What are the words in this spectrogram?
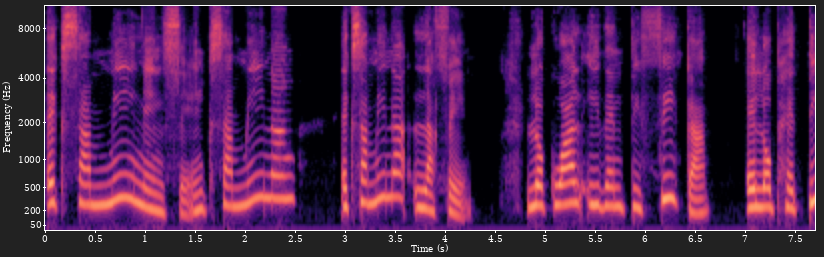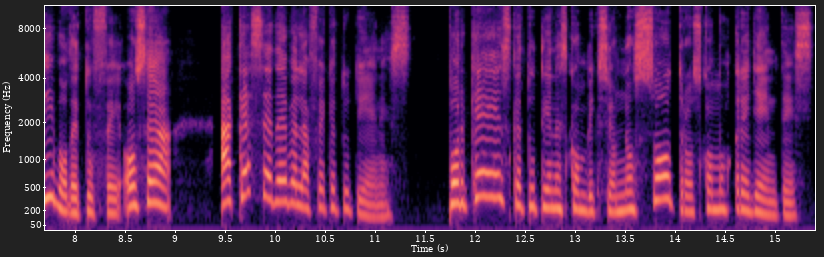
examínense, examinan, examina la fe, lo cual identifica el objetivo de tu fe. O sea, ¿a qué se debe la fe que tú tienes? ¿Por qué es que tú tienes convicción? Nosotros como creyentes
